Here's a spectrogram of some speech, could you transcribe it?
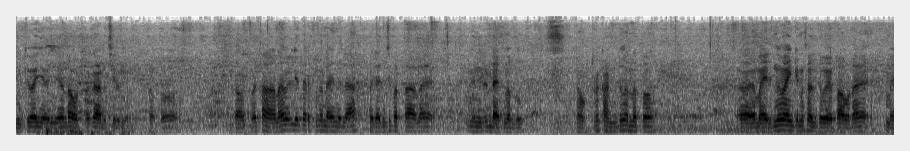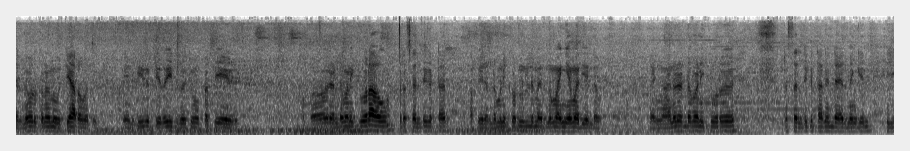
എനിക്ക് വയ്യാഞ്ഞ് ഞാൻ ഡോക്ടറെ കാണിച്ചിരുന്നു. അപ്പോൾ ഡോക്ടറെ കാണാൻ വലിയ തിരക്കൊന്നും ഉണ്ടായിരുന്നില്ല ഒരു അഞ്ച് പത്താളെ മുന്നിലുണ്ടായിരുന്നുള്ളൂ. ഡോക്ടറെ കണ്ടു വന്നപ്പോൾ മരുന്ന് വാങ്ങിക്കുന്ന സ്ഥലത്ത് പോയപ്പോൾ അവിടെ മരുന്ന് കൊടുക്കുന്നത് നൂറ്റി അറുപത്. എനിക്ക് കിട്ടിയത് ഇരുന്നൂറ്റി മുപ്പത്തി ഏഴ് അപ്പോൾ രണ്ട് മണിക്കൂറാവും റിസൾട്ട് കിട്ടാൻ. അപ്പോൾ ഈ രണ്ട് മണിക്കൂറിനുള്ളിൽ മരുന്ന് വാങ്ങിയാൽ മതിയല്ലോ. എങ്ങാനും രണ്ട് മണിക്കൂർ റിസൾട്ട് കിട്ടാനില്ലായിരുന്നെങ്കിൽ ഈ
